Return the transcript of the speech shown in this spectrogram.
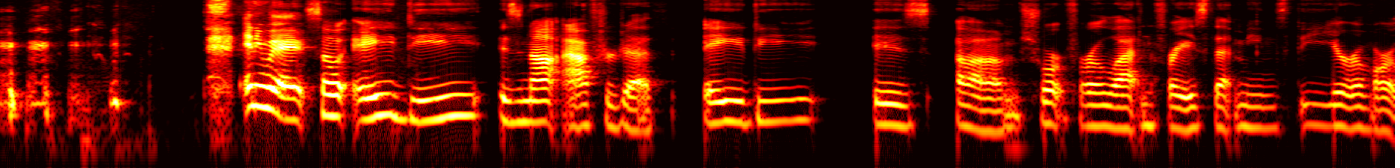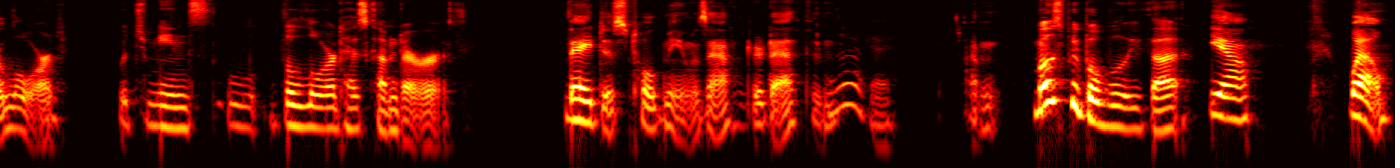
anyway, So AD is not after death. AD is um short for a Latin phrase that means the year of our Lord, which means l- the Lord has come to earth. they just told me it was after death, and Okay. I'm Most people believe that. yeah. Well,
